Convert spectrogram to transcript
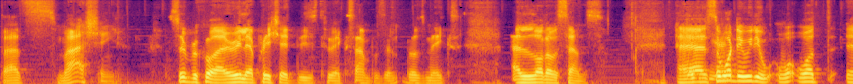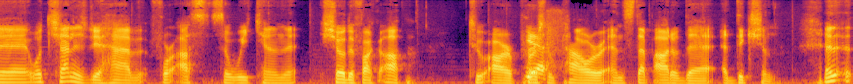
That's smashing. Super cool. I really appreciate these two examples, and those makes a lot of sense. Uh, so, what do we do? What what, uh, what challenge do you have for us so we can show the fuck up to our personal yes. power and step out of the addiction? And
